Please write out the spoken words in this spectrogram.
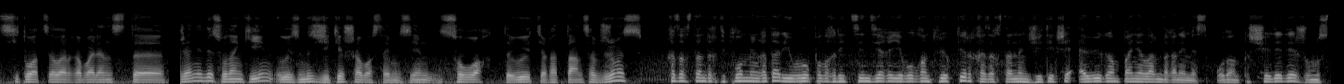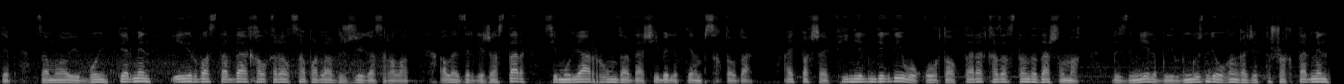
ситуацияларға байланысты. Және де содан кейін өзіміз жеке ұша бастаймыз. Енді сол уақытты өте қатты аңсап жүрміз. Қазақстандық дипломмен қатар еуропалық лицензияға ие болған түлектер қазақстанның жетекші әуе компанияларында ғана емес одан тыс жерде де жұмыс істеп заманауи боингтер мен эйрбастарда халықаралық сапарларды жүзеге асыра алады. Ал әзірге жастар симуляр румдарда шеберліктерін пысықтауда. Айтпақшы фин еліндегідей оқу орталықтары қазақстанда да ашылмақ. Біздің ел биылдың өзінде оған қажетті ұшақтар мен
